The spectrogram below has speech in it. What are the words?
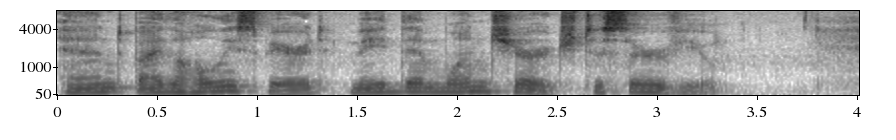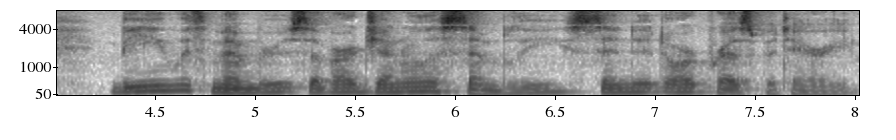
and by the Holy Spirit made them one church to serve you. Be with members of our General Assembly, Synod, or Presbytery.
